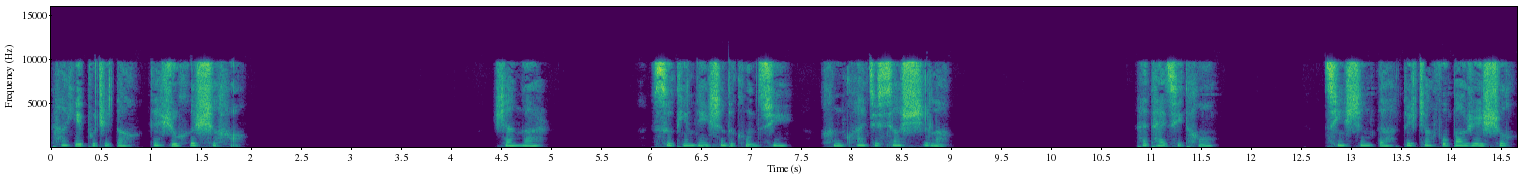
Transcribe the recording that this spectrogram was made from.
他也不知道该如何是好。然而，苏婷脸上的恐惧很快就消失了。她抬起头，轻声的对丈夫鲍瑞说：“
